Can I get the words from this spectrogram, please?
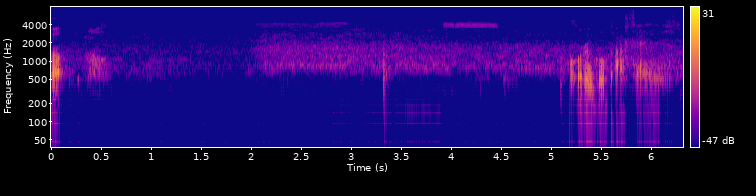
Oh, go by fast.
